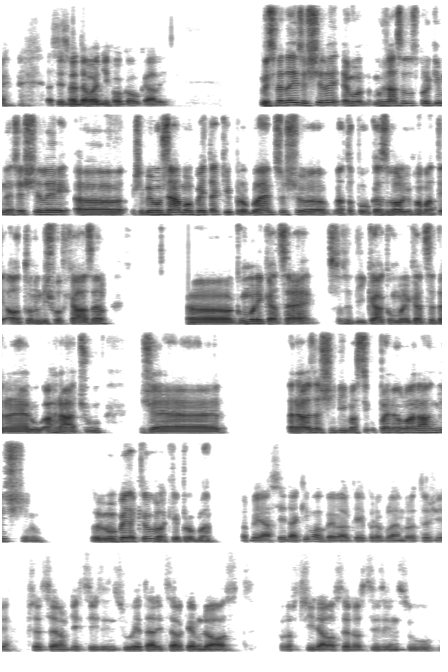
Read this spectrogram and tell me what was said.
Asi jsme to od nich okoukali. My jsme tady řešili, nebo možná se to s prokým neřešili, uh, že by možná mohl být taky problém, což uh, na to poukazoval Juha Maty Alton, když odcházel, uh, komunikace, co se týká komunikace trenérů a hráčů, že realizační tým asi úplně neovládá angličtinu. To by mohl být taky velký problém. To by asi taky mohl být velký problém, protože přece jenom těch cizinců je tady celkem dost, prostřídalo se dost cizinců,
